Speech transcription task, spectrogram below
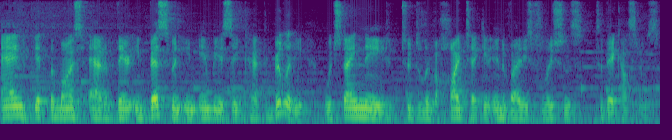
and get the most out of their investment in MBSE capability, which they need to deliver high-tech and innovative solutions to their customers.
